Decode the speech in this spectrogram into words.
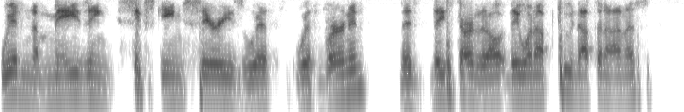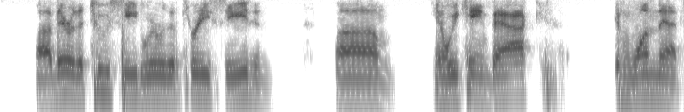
We had an amazing six game series with with Vernon. That they started out, they went up two nothing on us. Uh, they were the two seed, we were the three seed, and um, you know we came back and won that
